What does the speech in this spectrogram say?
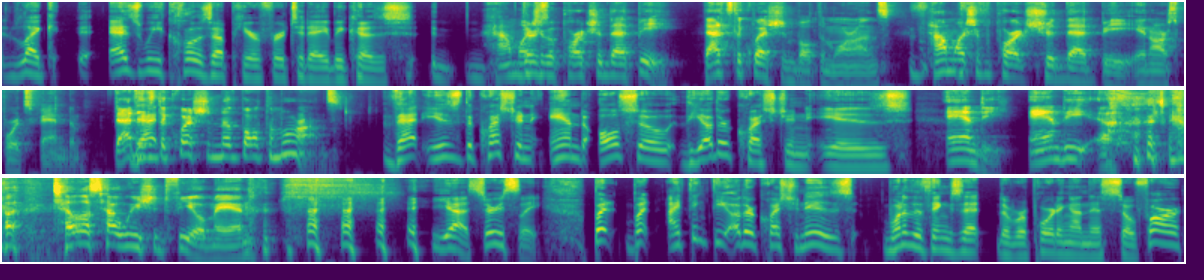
like as we close up here for today, because how much of a part should that be? That's the question, Baltimoreans. How much of a part should that be in our sports fandom? that, that is the question of Baltimoreans. That is the question. And also, the other question is Andy, Andy, tell us how we should feel, man. yeah, seriously. But but I think the other question is one of the things that the reporting on this so far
